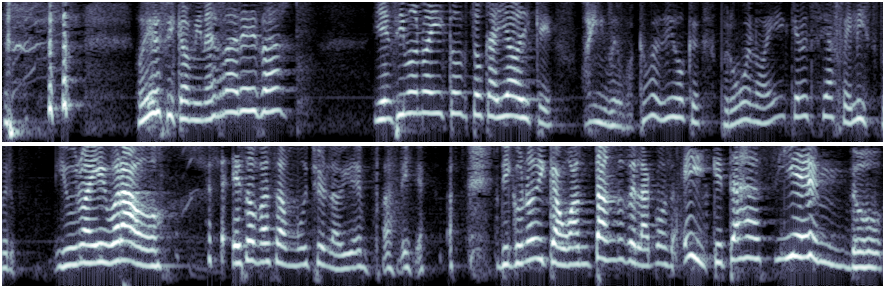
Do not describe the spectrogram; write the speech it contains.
Oye, si caminas es rareza. Y encima no hay todo callado y que, ay, ¿qué me dijo que? Pero bueno, ahí que él sea feliz. pero Y uno ahí bravo. Eso pasa mucho en la vida en pareja. Digo, uno dice aguantándose la cosa. ¡Ey, qué estás haciendo!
